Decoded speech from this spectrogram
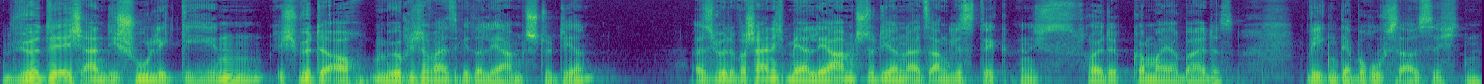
würde ich an die Schule gehen. Ich würde auch möglicherweise wieder Lehramt studieren also ich würde wahrscheinlich mehr Lehramt studieren als Anglistik, wenn ich heute kann man ja beides, wegen der Berufsaussichten.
